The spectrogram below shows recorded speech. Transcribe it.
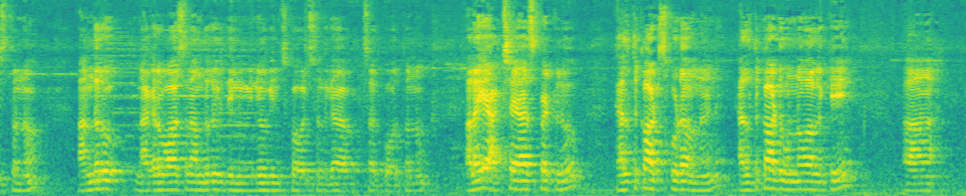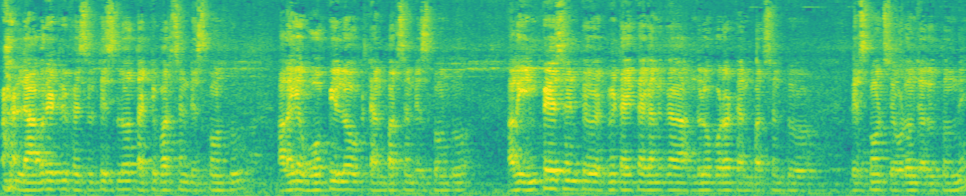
ఇస్తున్నాం. అందరూ నగరవాసులు అందరూ దీన్ని వినియోగించుకోవాల్సిందిగా ఒకసారి కోరుతున్నాం. అలాగే అక్షయ హాస్పిటల్ హెల్త్ కార్డ్స్ కూడా ఉన్నాయండి. హెల్త్ కార్డు ఉన్న వాళ్ళకి ల్యాబొరేటరీ ఫెసిలిటీస్లో థర్టీ పర్సెంట్ డిస్కౌంట్ అలాగే ఓపీలో ఒక టెన్ పర్సెంట్ డిస్కౌంట్ అలాగే ఇన్ పేషెంట్ అడ్మిట్ అయితే కనుక అందులో కూడా టెన్ పర్సెంట్ డిస్కౌంట్స్ ఇవ్వడం జరుగుతుంది.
